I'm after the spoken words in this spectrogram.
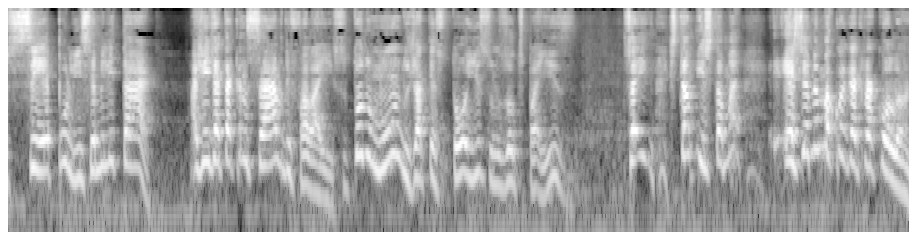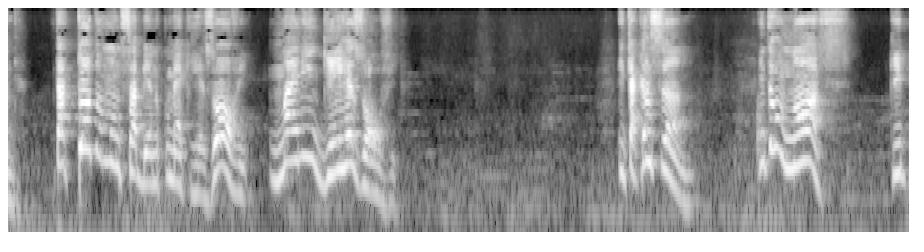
ser polícia militar. A gente já está cansado de falar isso. Todo mundo já testou isso nos outros países. Isso aí está, está mais. Essa é a mesma coisa que a Cracolândia. Tá todo mundo sabendo como é que resolve, mas ninguém resolve. E está cansando. Então nós que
